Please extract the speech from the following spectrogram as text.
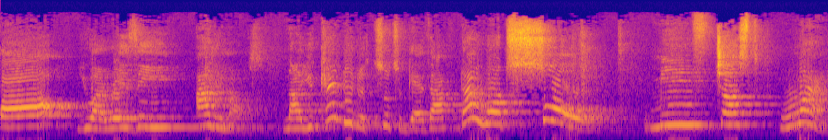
or you are raising animals. Now you can do the two together. That word sole means just one.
